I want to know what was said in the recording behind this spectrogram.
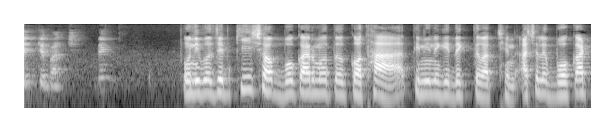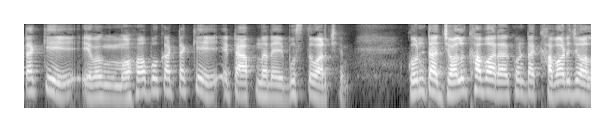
দেখতে পাচ্ছি? উনি বলছেন, কি সব বোকার মতো কথা তিনি নাকি দেখতে পাচ্ছেন? আসলে বোকাটাকে এবং মহাবোকাটাকে এটা আপনারাই বুঝতে পারছেন। কোনটা জল খাবার আর কোনটা খাবার জল,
